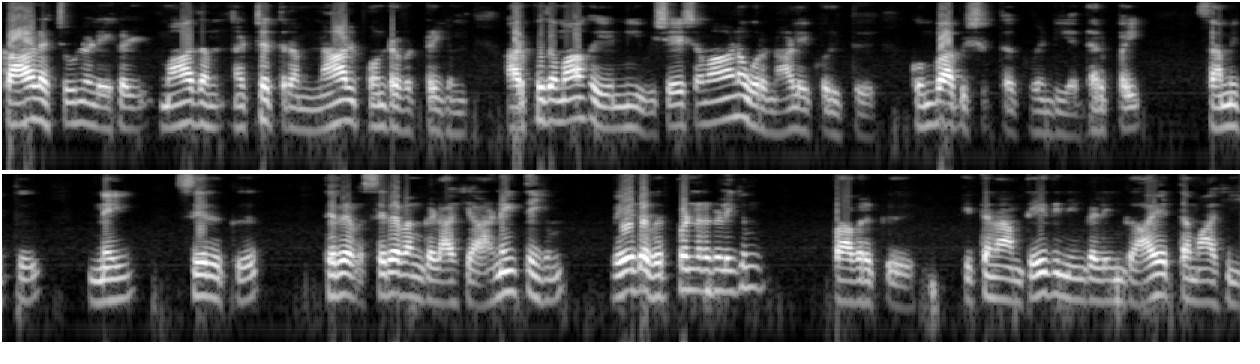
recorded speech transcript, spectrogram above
கால சூழ்நிலைகள் மாதம் நட்சத்திரம் நாள் போன்றவற்றையும் அற்புதமாக எண்ணி விசேஷமான ஒரு நாளை குறித்து கும்பாபிஷேகத்துக்கு வேண்டிய தர்ப்பை சமைத்து நெய் சிறுக்கு திர சிரவங்கள் ஆகிய அனைத்தையும் வேத விற்பனர்களையும் அவருக்கு இத்தனாம் தேதி நீங்கள் இங்கு ஆயத்தமாகி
